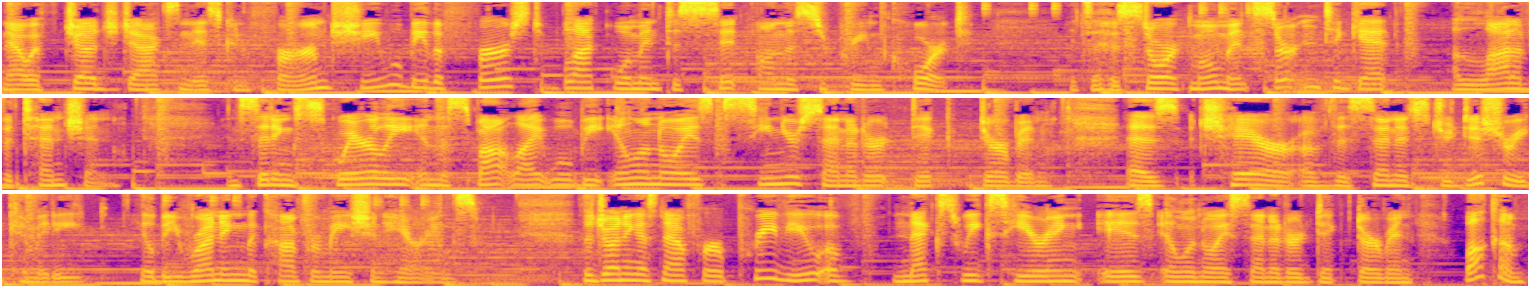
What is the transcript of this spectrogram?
Now, if Judge Jackson is confirmed, she will be the first black woman to sit on the Supreme Court. It's a historic moment certain to get a lot of attention. And sitting squarely in the spotlight will be Illinois' senior senator Dick Durbin. As chair of the Senate's Judiciary Committee, he'll be running the confirmation hearings. So joining us now for a preview of next week's hearing is Illinois Senator Dick Durbin. Welcome.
